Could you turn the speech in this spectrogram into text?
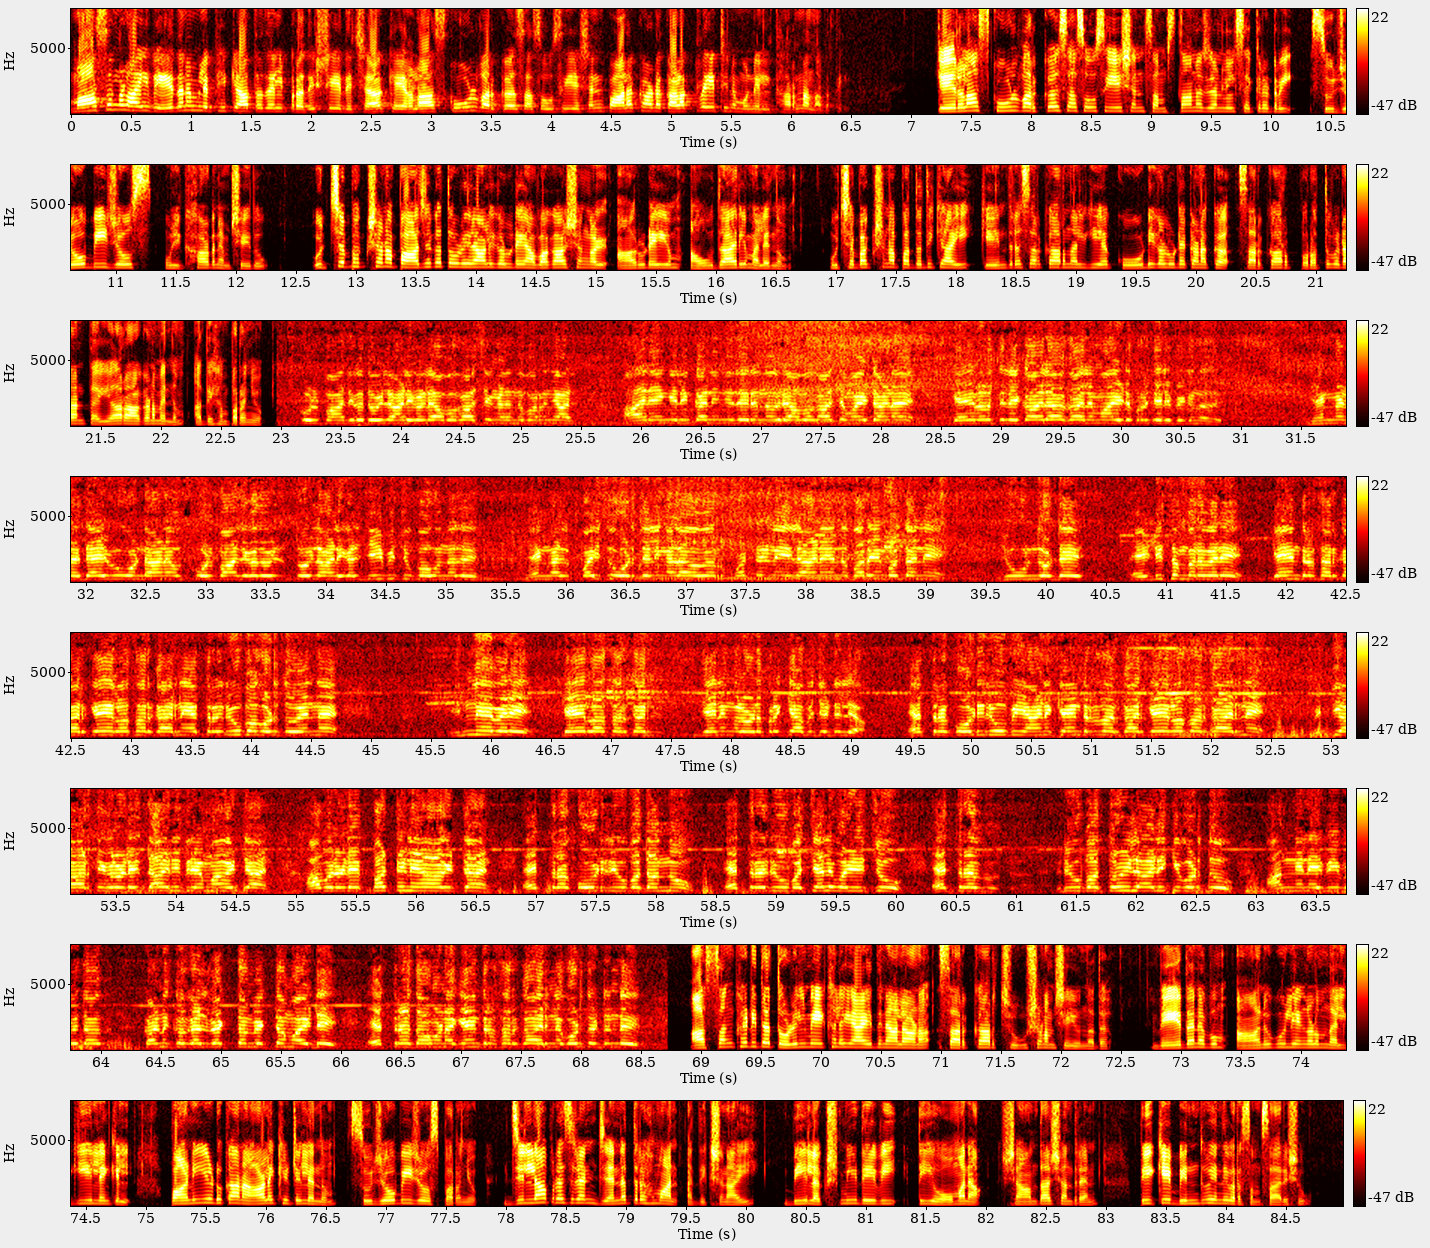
മാസങ്ങളായി വേതനം ലഭിക്കാത്തതിൽ പ്രതിഷേധിച്ച് Kerala school workers association Palakkad കളക്ടറേറ്റിന് മുന്നിൽ ധർണ നടത്തി. കേരള സ്കൂൾ വർക്കേഴ്സ് അസോസിയേഷൻ സംസ്ഥാന general secretary Sujo B Jose ഉദ്ഘാടനം ചെയ്തു. ഉച്ചഭക്ഷണ പാചക തൊഴിലാളികളുടെ അവകാശങ്ങൾ ആരുടെയും ഔദാര്യമല്ലെന്നും ഉച്ചഭക്ഷണ പദ്ധതിക്കായി കേന്ദ്ര സർക്കാർ നൽകിയ കോടികളുടെ കണക്ക് സർക്കാർ പുറത്തുവിടാൻ തയ്യാറാകണമെന്നും അദ്ദേഹം പറഞ്ഞു. സ്കൂൾ പാചക തൊഴിലാളികളുടെ അവകാശങ്ങൾ എന്ന് പറഞ്ഞാൽ ആരെങ്കിലും കനിഞ്ഞു തരുന്ന ഒരു അവകാശമായിട്ടാണ് കേരളത്തിലെ കാലാകാലമായിട്ട് പ്രചരിപ്പിക്കുന്നത്. ഞങ്ങളുടെ ദയവ് കൊണ്ടാണ് സ്കൂൾ പാചക തൊഴിലാളികൾ ജീവിച്ചു പോകുന്നത്. ഞങ്ങൾ പൈസ കൊടുത്ത് നിങ്ങൾ അവർ പട്ടിണിയിലാണ് എന്ന് പറയുമ്പോൾ തന്നെ ജൂൺ തൊട്ട് ഡിസംബർ വരെ കേന്ദ്ര സർക്കാർ കേരള സർക്കാരിന് എത്ര രൂപ കൊടുത്തു എന്ന് ഇന്നേ വരെ കേരള സർക്കാർ ജനങ്ങളോട് പ്രഖ്യാപിച്ചിട്ടില്ല. എത്ര കോടി രൂപയാണ് കേന്ദ്ര സർക്കാർ കേരള സർക്കാരിന് വിദ്യാർത്ഥികളുടെ ദാരിദ്ര്യം അകറ്റാൻ അവരുടെ പട്ടിണി അകറ്റാൻ എത്ര കോടി രൂപ തന്നു എത്ര രൂപ ചെലവഴിച്ചു എത്ര രൂപ തൊഴിലാളിക്ക് കൊടുത്തു. അങ്ങനെ വിവിധ കണക്കുകൾ വ്യക്തം വ്യക്തമായിട്ട് എത്ര തവണ കേന്ദ്ര സർക്കാരിന് കൊടുത്തിട്ടുണ്ട്. അസംഘടിത തൊഴിൽ മേഖലയായതിനാലാണ് സർക്കാർ ചൂഷണം ചെയ്യുന്നത്. വേതനവും ആനുകൂല്യങ്ങളും നൽകിയില്ലെങ്കിൽ പണിയെടുക്കാൻ ആളെ കിട്ടില്ലെന്നും സുജോബി ജോസ് പറഞ്ഞു. ജില്ലാ പ്രസിഡന്റ് ജനത് റഹ്മാൻ അധ്യക്ഷനായി. B Lakshmidevi T Omana Santhachandran P K Bindu എന്നിവർ സംസാരിച്ചു.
